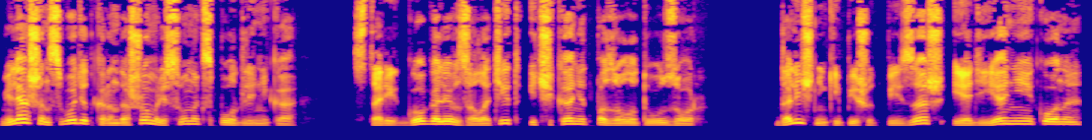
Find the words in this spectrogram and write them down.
Миляшин сводит карандашом рисунок с подлинника. Старик Гоголев золотит и чеканит по золоту узор. Доличники пишут пейзаж и одеяние иконы.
